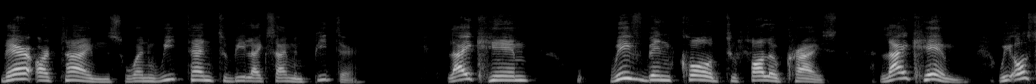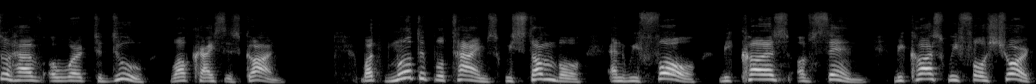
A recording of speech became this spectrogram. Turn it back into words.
there are times when we tend to be like Simon Peter. Like him, we've been called to follow Christ. Like him, we also have a work to do while Christ is gone. But multiple times we stumble and we fall because of sin, because we fall short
